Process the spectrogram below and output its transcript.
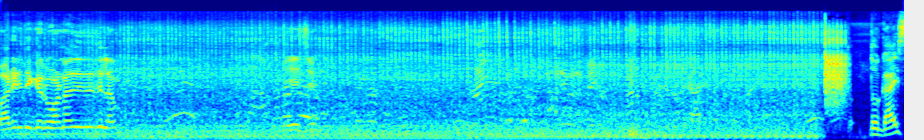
বাড়ির দিকে রওনা দিতে দিলাম। এই যে তো গাইস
